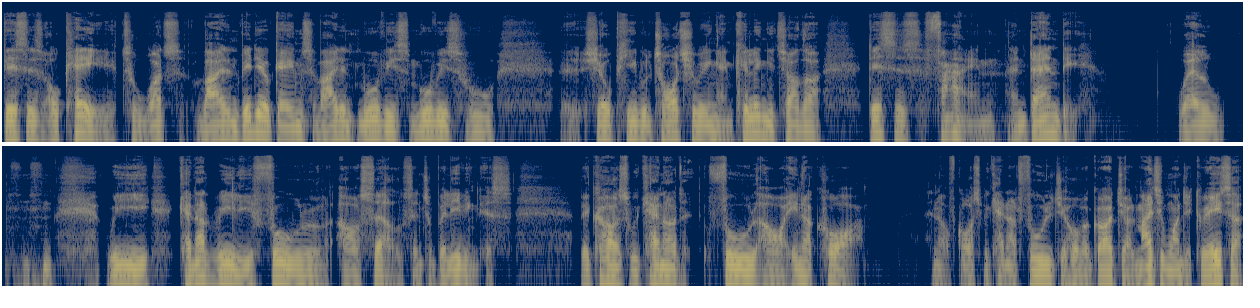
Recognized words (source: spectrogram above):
this is okay to watch violent video games, violent movies, movies who uh, show people torturing and killing each other. This is fine and dandy. Well, we cannot really fool ourselves into believing this because we cannot fool our inner core. And of course, we cannot fool Jehovah God, the Almighty One, the Creator.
